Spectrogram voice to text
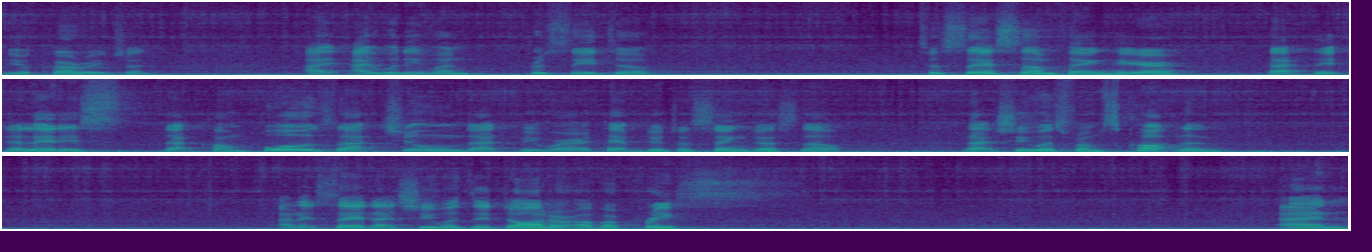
your courage. And I, I would even proceed to, to say something here that the, the ladies that composed that tune that we were attempting to sing just now, that she was from Scotland. And it said that she was the daughter of a priest. And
